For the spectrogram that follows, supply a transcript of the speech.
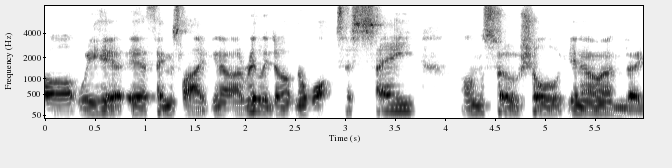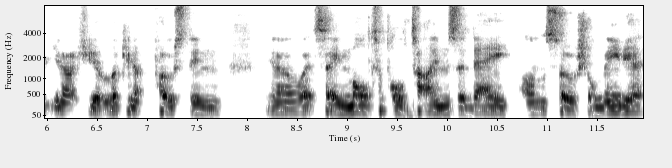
or we hear, hear things like, you know, I really don't know what to say on social, you know, and, uh, you know, if you're looking at posting, you know, let's say multiple times a day on social media,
